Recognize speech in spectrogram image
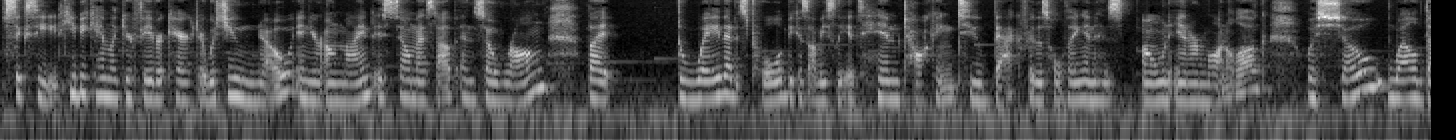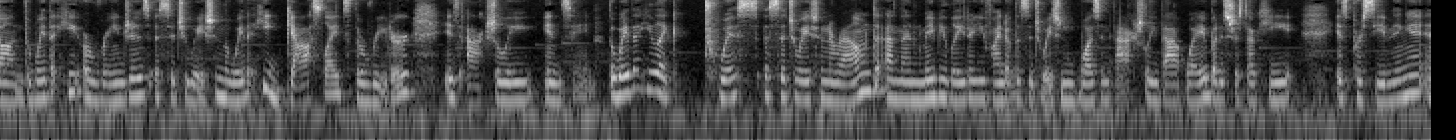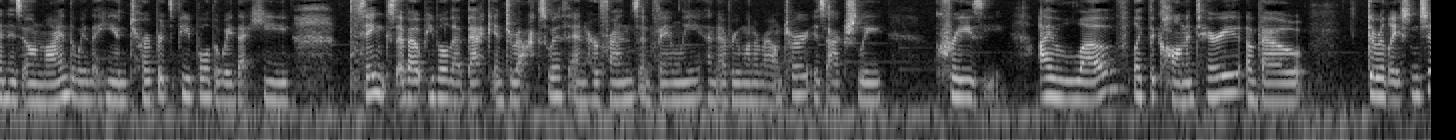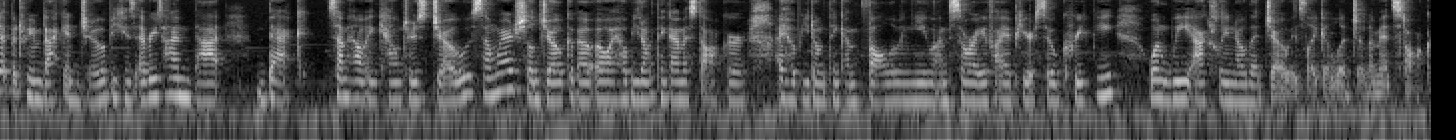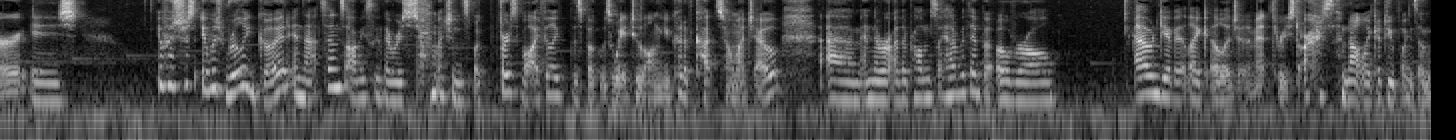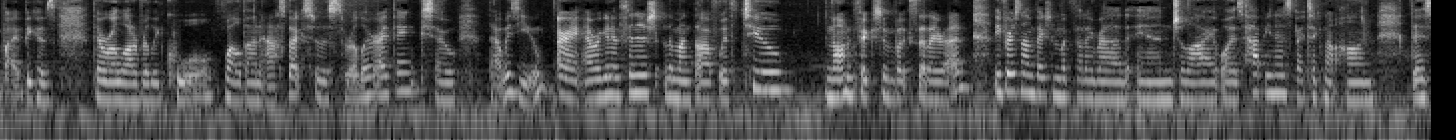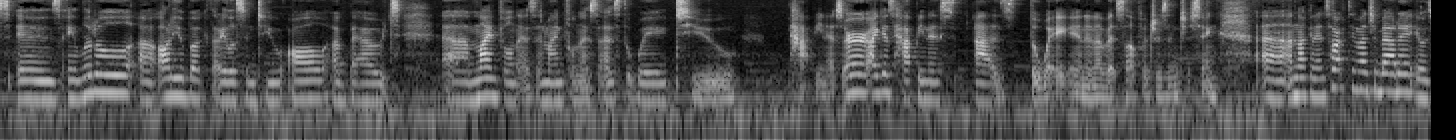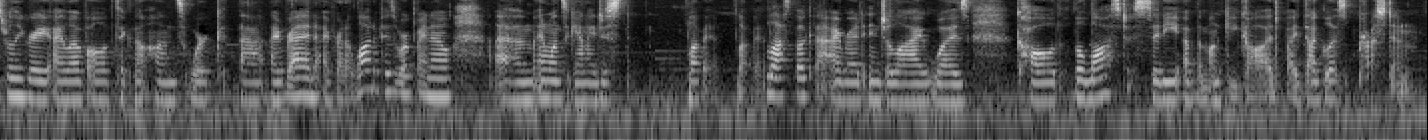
succeed. He became like your favorite character, which you know in your own mind is so messed up and so wrong, but the way that it's told, because obviously it's him talking to Beck for this whole thing in his own inner monologue, was so well done. The way that he arranges a situation, the way that he gaslights the reader is actually insane. The way that he like twists a situation around and then maybe later you find out the situation wasn't actually that way but it's just how he is perceiving it in his own mind the way that he interprets people the way that he thinks about people that Beck interacts with and her friends and family and everyone around her is actually crazy I love like the commentary about the relationship between Beck and Joe because every time that Beck somehow encounters Joe somewhere, she'll joke about, oh, I hope you don't think I'm a stalker. I hope you don't think I'm following you. I'm sorry if I appear so creepy. When we actually know that Joe is like a legitimate stalker is it was just it was really good in that sense obviously there was so much in this book first of all i feel like this book was way too long you could have cut so much out um, and there were other problems i had with it but overall I would give it like a legitimate three stars, not like a 2.75 because there were a lot of really cool, well done aspects to this thriller, I think. So that was you. All right, and we're gonna finish the month off with two nonfiction books that I read. The first nonfiction book that I read in July was Happiness by Thich Nhat Hanh. This is a little uh, audiobook that I listened to all about uh, mindfulness and mindfulness as the way to happiness, or I guess happiness as the way in and of itself, which is interesting. Uh, I'm not going to talk too much about it. It was really great. I love all of Thich Nhat Hanh's work that I read. I've read a lot of his work by now. Um, and once again, I just love it, love it. The last book that I read in July was called The Lost City of the Monkey God by Douglas Preston.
